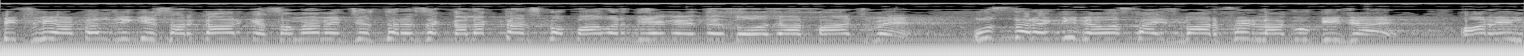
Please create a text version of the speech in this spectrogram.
पिछली अटल जी की सरकार के समय में जिस तरह से कलेक्टर्स को पावर दिए गए थे 2005 में, उस तरह की व्यवस्था इस बार फिर लागू की जाए। और इन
